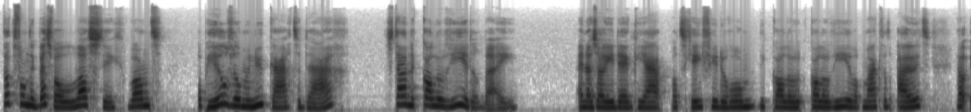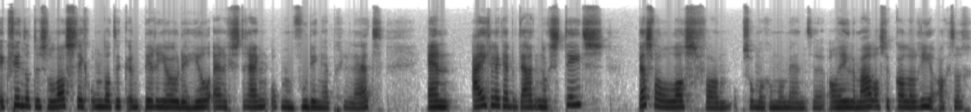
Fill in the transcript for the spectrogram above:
dat vond ik best wel lastig. Want op heel veel menukaarten daar staan de calorieën erbij. En dan zou je denken, ja, wat geef je erom? Die calorieën, wat maakt dat uit? Nou, ik vind dat dus lastig omdat ik een periode heel erg streng op mijn voeding heb gelet. En eigenlijk heb ik daar nog steeds best wel last van op sommige momenten. Al helemaal als de calorieën achter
